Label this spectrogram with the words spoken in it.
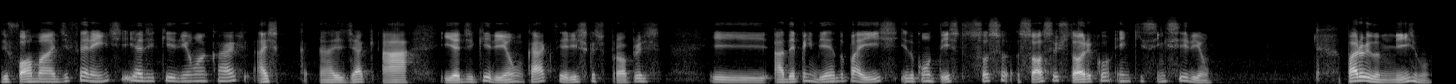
de forma diferente e adquiriam, a, as, a, e adquiriam características próprias e a depender do país e do contexto socio-histórico em que se inseriam. Para o iluminismo,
